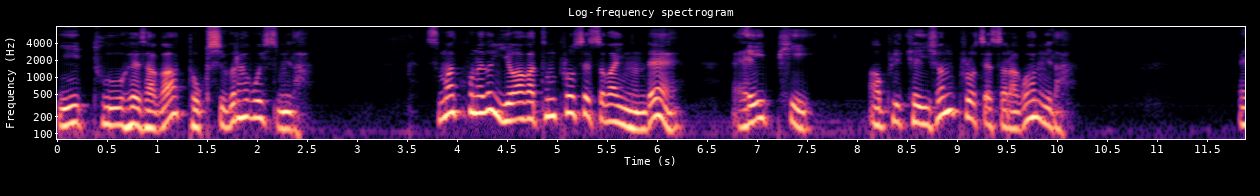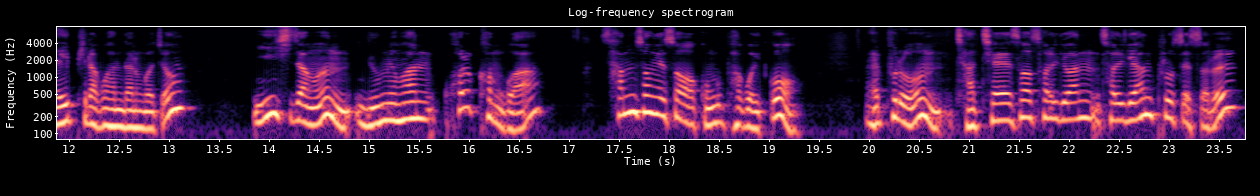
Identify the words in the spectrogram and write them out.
이 두 회사가 독식을 하고 있습니다. 스마트폰에도 이와 같은 프로세서가 있는데 AP, 어플리케이션 프로세서라고 합니다. AP라고 한다는 거죠. 이 시장은 유명한 퀄컴과 삼성에서 공급하고 있고 애플은 자체에서 설계한, 설계한 프로세서를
